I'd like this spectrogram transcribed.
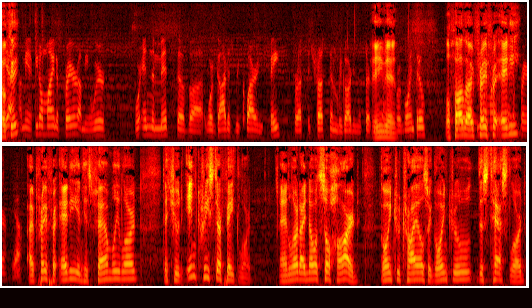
Okay. Yeah, I mean, if you don't mind a prayer, I mean, we're we're in the midst of uh, where God is requiring faith for us to trust Him regarding the circumstances Amen. we're going through. Well, Father, So, I pray for a Eddie. yeah. I pray for Eddie and his family, Lord, that you would increase their faith, Lord. And Lord, I know it's so hard going through trials or going through this test, Lord.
